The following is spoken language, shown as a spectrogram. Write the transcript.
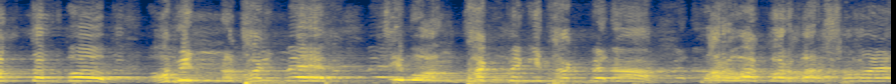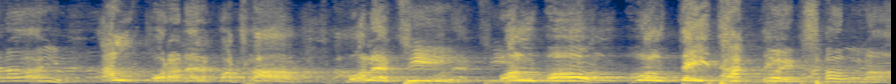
বক্তব্য অভিন্ন থাকবে। জীবন থাকবে কি থাকবে না? পরোয়া করবার সময় নাই। আল কোরআনের কথা বলেছি, বলব, বলতেই থাকব ইনশাল্লাহ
